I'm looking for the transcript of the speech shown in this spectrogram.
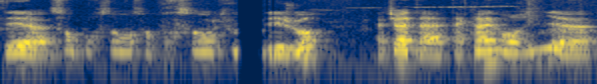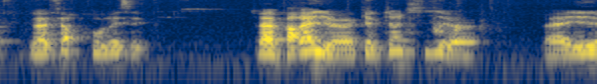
c'est euh, 100%, 100% tous les jours, bah, tu vois, t'as as quand même envie de la faire progresser. Pareil, quelqu'un qui bah, est,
